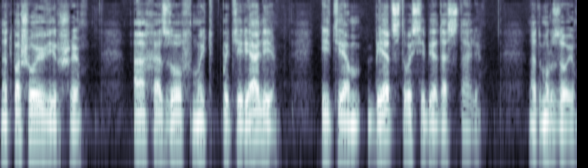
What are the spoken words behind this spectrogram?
Над Пашою вирши «Ах, Азов, мы потеряли, и тем бедство себе достали». Над Мурзою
